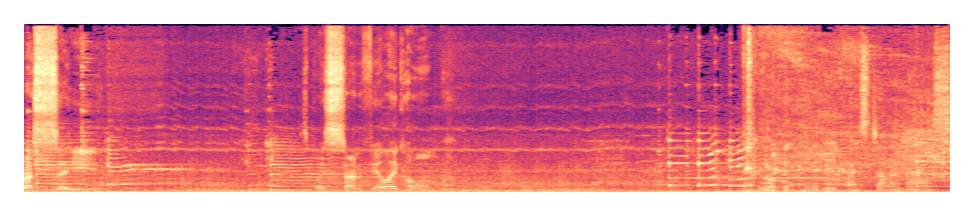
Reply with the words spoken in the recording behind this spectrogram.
Rust City. This place is starting to feel like home. You have been inhibited by stellar mass.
